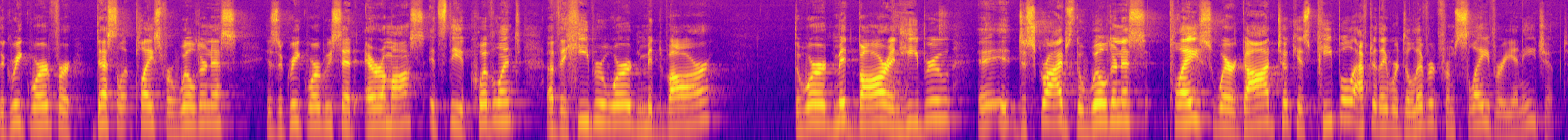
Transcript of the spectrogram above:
The Greek word for desolate place, for wilderness, is the Greek word we said eremos. It's the equivalent of the Hebrew word midbar. The word midbar in Hebrew, it describes the wilderness place where God took his people after they were delivered from slavery in Egypt.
